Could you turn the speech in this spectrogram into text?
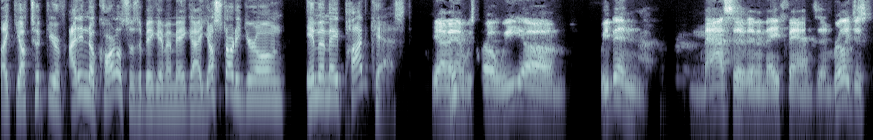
like y'all took your. I didn't know Carlos was a big MMA guy. Y'all started your own MMA podcast. Yeah, man. So we um we've been massive MMA fans and really just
